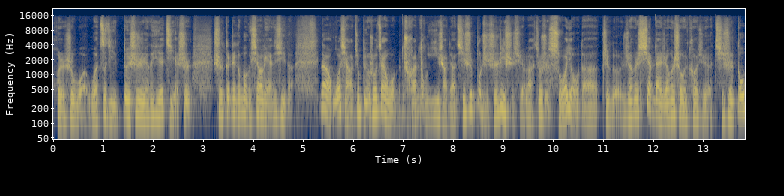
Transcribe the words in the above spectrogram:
或者是我我自己对事情的一些解释，是跟这个梦相联系的。那我想，就比如说在我们传统意义上讲，其实不只是历史学了，就是。所有的这个人文现代人文社会科学，其实都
